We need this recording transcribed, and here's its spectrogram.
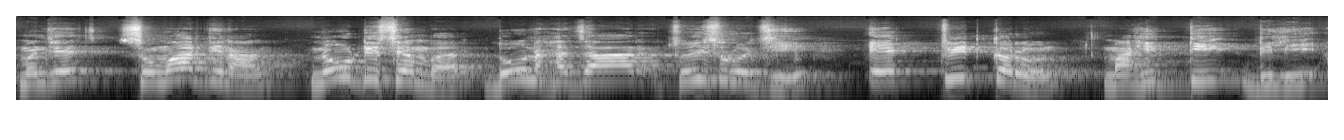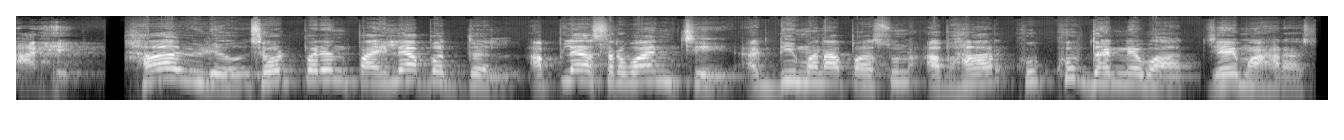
म्हणजेच सोमवार दिनांक नऊ डिसेंबर दोन हजार चोवीस रोजी एक ट्विट करून माहिती दिली आहे. हा व्हिडिओ शेवटपर्यंत पाहिल्याबद्दल आपल्या सर्वांचे अगदी मनापासून आभार. खूप खूप धन्यवाद. जय महाराष्ट्र.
